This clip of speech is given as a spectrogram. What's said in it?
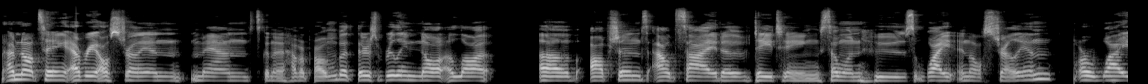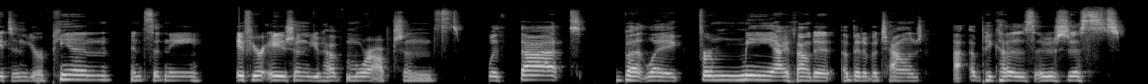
I'm not saying every Australian man's going to have a problem, but there's really not a lot of options outside of dating someone who's white and Australian or white and European in Sydney. If you're Asian, you have more options with that. But like for me, I found it a bit of a challenge Uh, because it was just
